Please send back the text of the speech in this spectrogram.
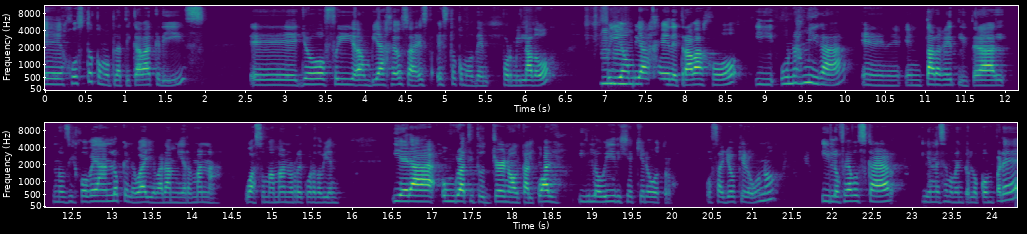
eh, justo como platicaba Cris, eh, yo fui a un viaje, o sea, esto, como de por mi lado, fui a un viaje de trabajo y una amiga en, en, Target, literal, nos dijo, vean lo que le voy a llevar a mi hermana o a su mamá, no recuerdo bien. Y era un gratitude journal tal cual. Y lo vi y dije, quiero otro. O sea, yo quiero uno y lo fui a buscar y en ese momento lo compré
